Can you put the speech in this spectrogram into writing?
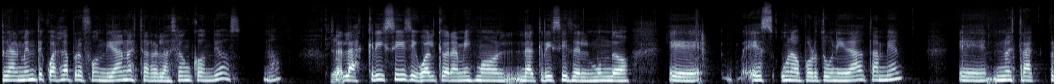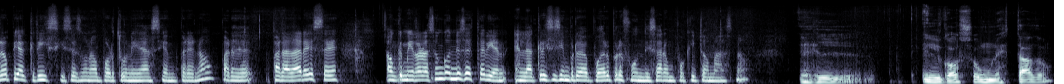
realmente cuál es la profundidad de nuestra relación con Dios, ¿no? las crisis, igual que ahora mismo la crisis del mundo eh, es una oportunidad también, eh, nuestra propia crisis es una oportunidad siempre, ¿no? Para, para dar ese aunque mi relación con Dios esté bien, en la crisis siempre voy a poder profundizar un poquito más, ¿no? Es el, el gozo un estado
